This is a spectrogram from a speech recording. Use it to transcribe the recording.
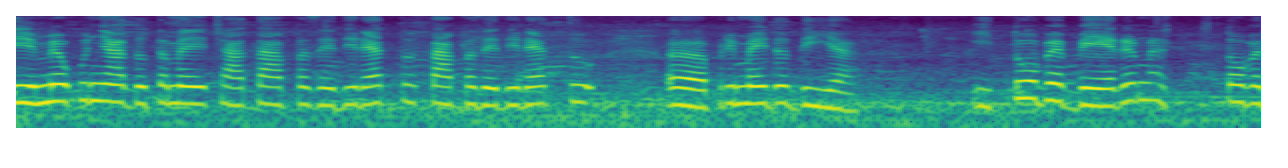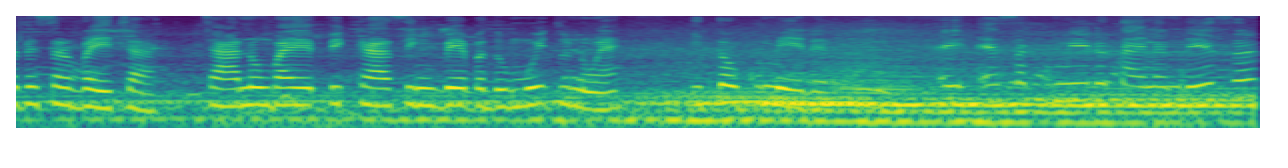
E meu cunhado também já está a fazer direto, está a fazer direto ah, primeiro dia. E estou a beber, mas estou a beber cerveja. Já não vai ficar assim bêbado muito, não é? E estou a comer. Essa comida tailandesa,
